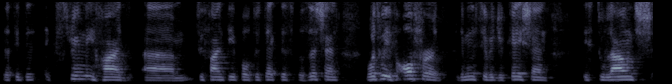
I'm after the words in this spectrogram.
that it is extremely hard um, to find people to take this position. What we've offered the Ministry of Education is to launch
